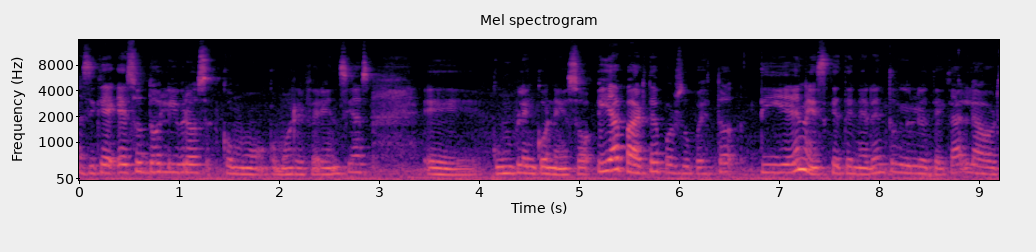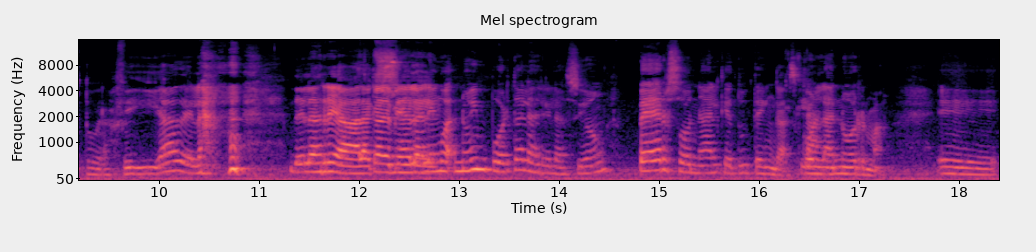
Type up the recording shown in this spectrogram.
Así que esos dos libros como, como referencias eh, cumplen con eso. Y aparte, por supuesto, tienes que tener en tu biblioteca la ortografía de la de la Real Academia de la Lengua, no importa la relación personal que tú tengas con la norma. Eh,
